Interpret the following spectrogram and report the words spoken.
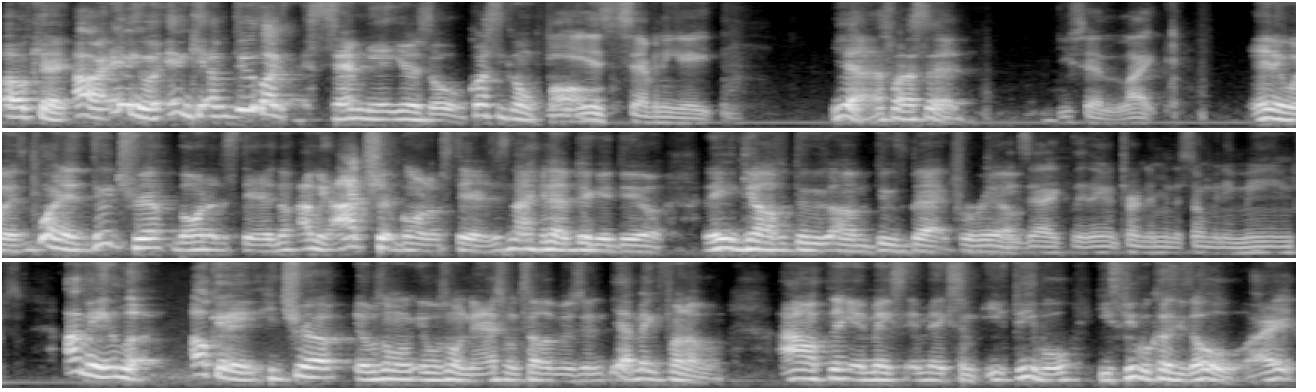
Okay. All right. Anyway, any- dude's like 78 years old. Of course he's gonna fall. He is 78. Yeah, that's what I said. You said like. Anyways, the point is, dude trip going up the stairs. No, I mean, I trip going upstairs. It's not even that big a deal. They can get off dude, um, dude's back for real. Exactly. They turned him into so many memes. I mean, look, okay, he tripped. It was on. It was on national television. Yeah, make fun of him. I don't think it makes it makes him feeble. He's feeble because he's old. All right,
